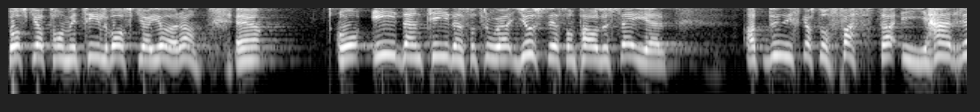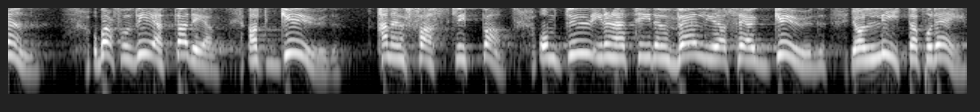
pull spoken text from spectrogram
vad ska jag ta mig till, vad ska jag göra? Eh, och i den tiden så tror jag just det som Paulus säger, att ni ska stå fasta i Herren. Och bara få veta det, att Gud, han är en fast klippa. Om du i den här tiden väljer att säga Gud, jag litar på dig.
